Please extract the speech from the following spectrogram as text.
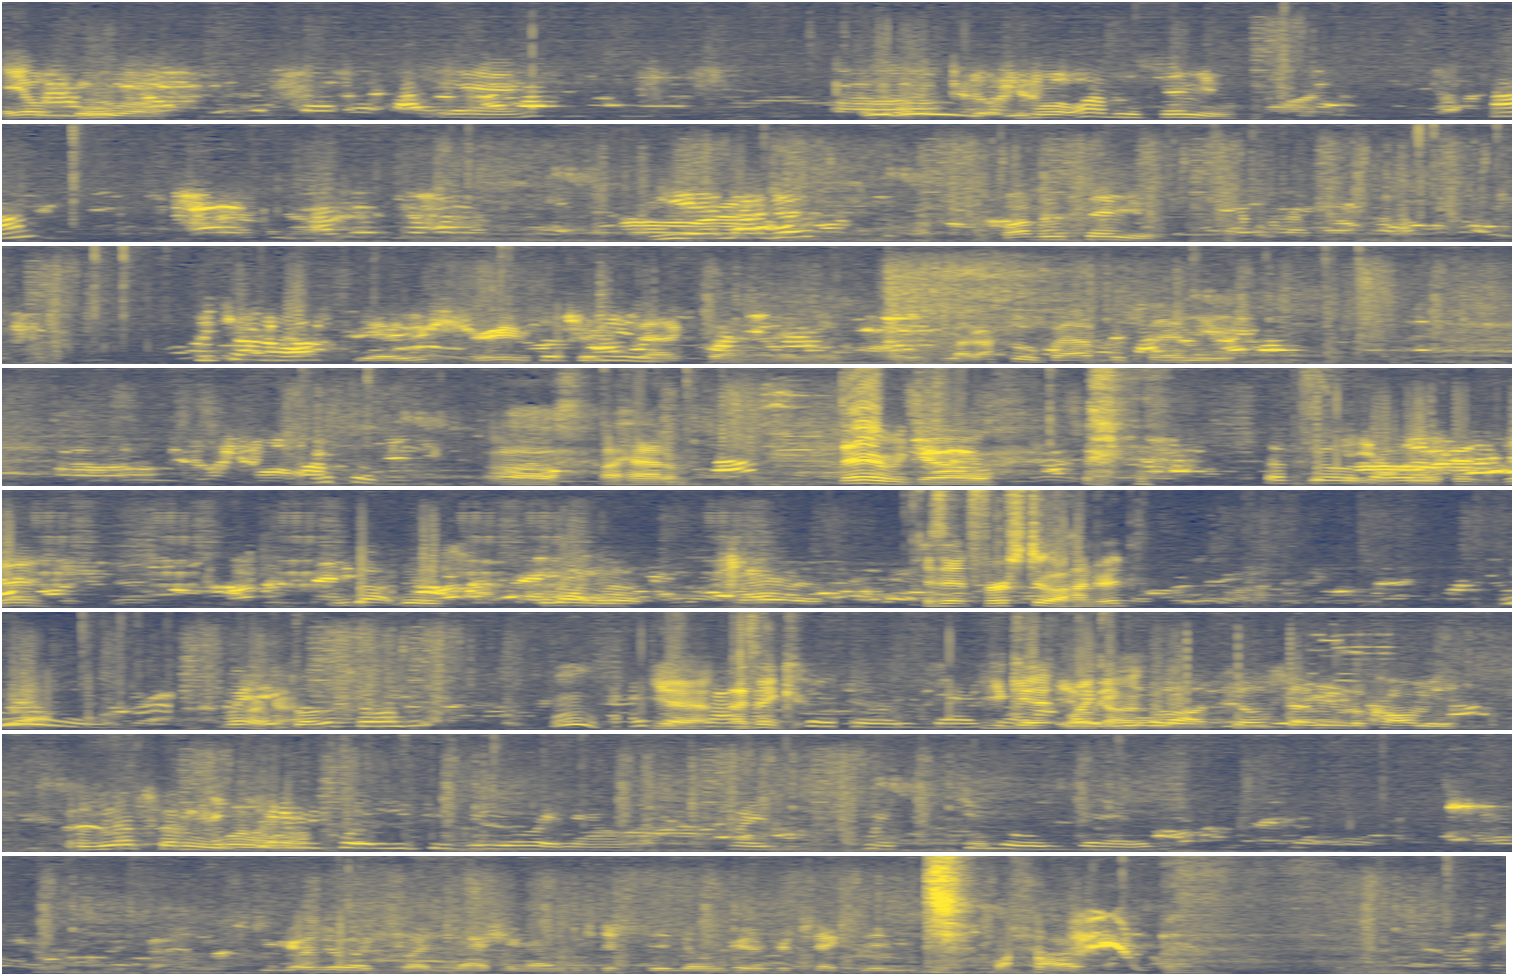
say? Yo, Mula. Yeah. Yo, Mula, what happened to Samuel? Huh? Yeah, Nigel? What happened to Samuel? He trying to walk. Yeah, your stream Good for you. back by. Like, I feel bad for Samuel. That's okay. Oh, I had him. There we go. Let's go, Tyler. We got this. Come on. Is it first to 100? Ooh. Wait, Okay. it goes to 200? Woo. I Yeah, I think Kindle is dead, you get like can't a- Mula, tell Samuel to call me. Cause we have I 71 can't right now. record a YouTube video right now. My my Kindle is dead. You guys are like button mashing. I'm just sitting over here protecting. Wow.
